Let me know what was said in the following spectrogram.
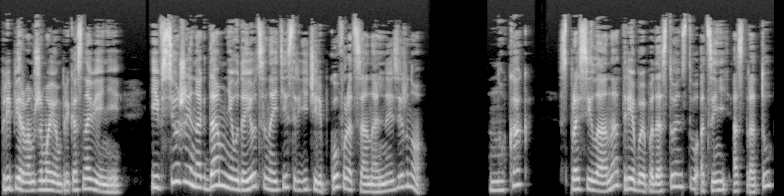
при первом же моем прикосновении, и все же иногда мне удается найти среди черепков рациональное зерно. «Ну как?» – спросила она, требуя по достоинству оценить остроту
